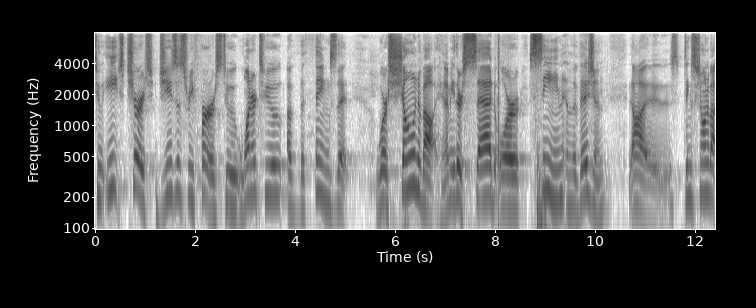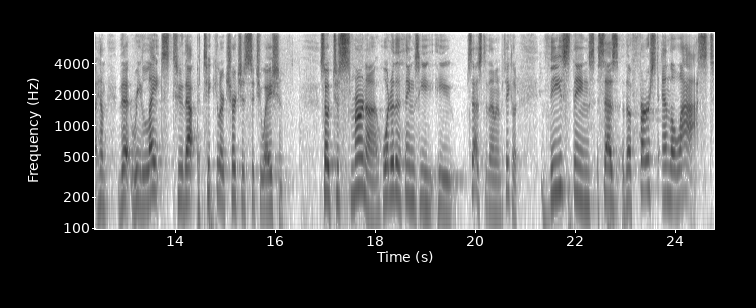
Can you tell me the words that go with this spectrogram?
to each church, Jesus refers to one or two of the things that were shown about him, either said or seen in the vision, uh, things shown about him that relates to that particular church's situation. So to Smyrna, what are the things he, he says to them in particular? These things says the first and the last,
